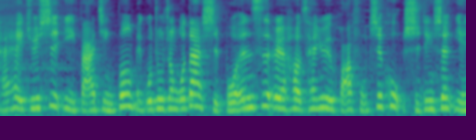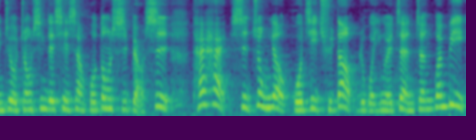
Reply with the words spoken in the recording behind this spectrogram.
台海局势一发紧绷，美国驻中国大使伯恩斯二号参与华府智库史丁生研究中心的线上活动时表示，台海是重要国际渠道，如果因为战争关闭，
